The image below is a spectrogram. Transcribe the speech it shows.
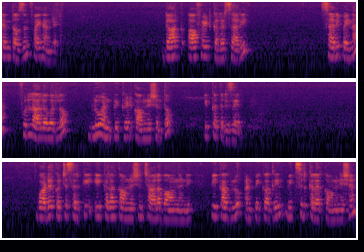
ten thousand five hundred. Dark off white colour sari sari పైన ఫుల్ ఆల్ ఓవర్లో బ్లూ అండ్ బ్రిక్ రెడ్ కాంబినేషన్తో ఇక్కత్ డిజైన్. బార్డర్కి వచ్చేసరికి ఈ కలర్ కాంబినేషన్ చాలా బాగుందండి. Peacock blue and peacock green mixed colour combination.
